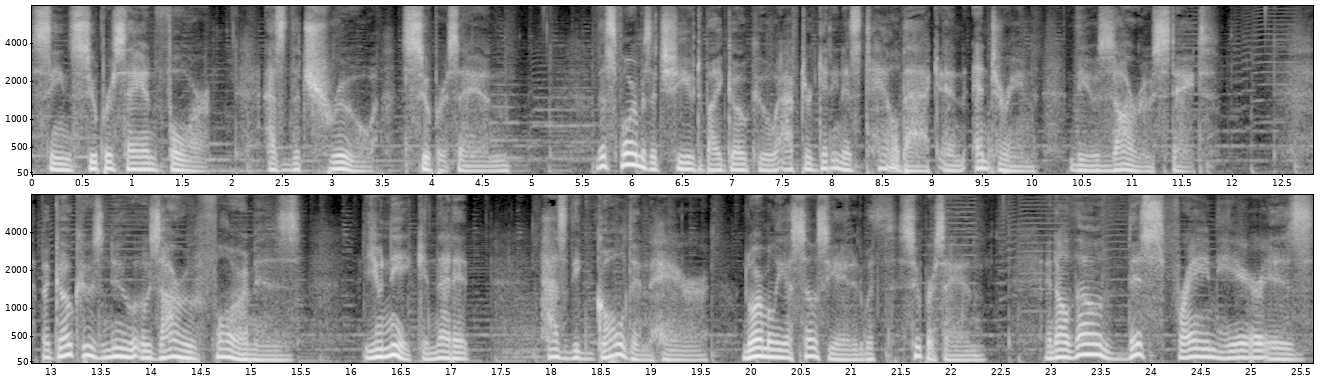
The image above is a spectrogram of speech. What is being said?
seen Super Saiyan 4 as the true Super Saiyan. This form is achieved by Goku after getting his tail back and entering the Oozaru state. But Goku's new Oozaru form is unique in that it has the golden hair normally associated with Super Saiyan, And although this frame here is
